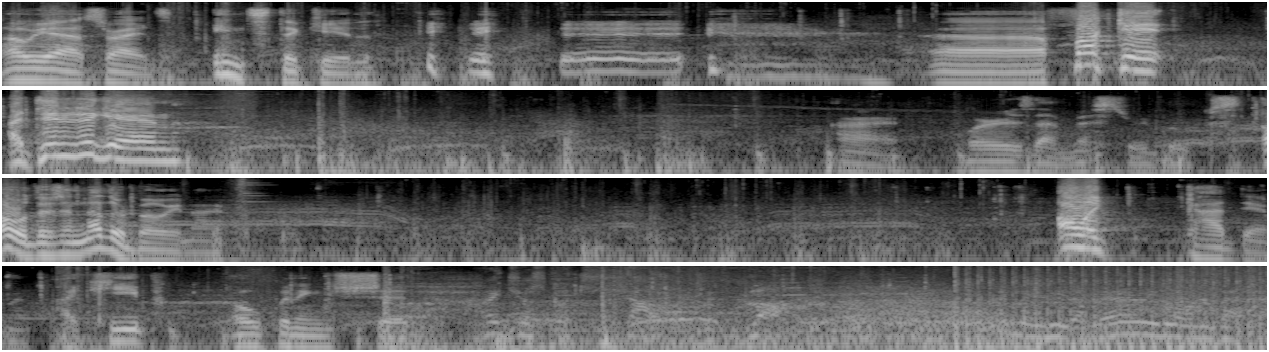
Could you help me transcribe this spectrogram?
Oh yeah, that's right. It's insta kill. uh, fuck it! I did it again. All right, where is that mystery box? Oh, there's another Bowie knife. Oh, I, god damn it! I keep opening shit. I just got showered with blood. I may need a very long bath.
